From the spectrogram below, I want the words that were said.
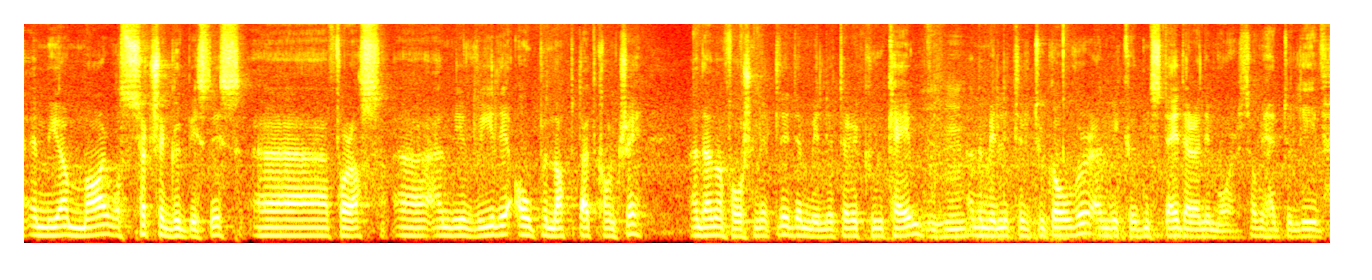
Uh, Myanmar was such a good business uh, for us, uh, and we really opened up that country. And then, unfortunately, the military coup came, mm-hmm. and the military took over, and we couldn't stay there anymore. So we had to leave.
